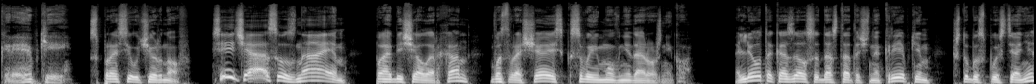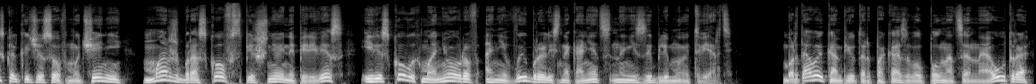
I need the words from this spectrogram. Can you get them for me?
«Крепкий?» – спросил Чернов. «Сейчас узнаем», – пообещал Архан, возвращаясь к своему внедорожнику. Лед оказался достаточно крепким, чтобы спустя несколько часов мучений, марш-бросков с пешней наперевес и рисковых маневров они выбрались, наконец, на незыблемую твердь. Бортовой компьютер показывал полноценное утро,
